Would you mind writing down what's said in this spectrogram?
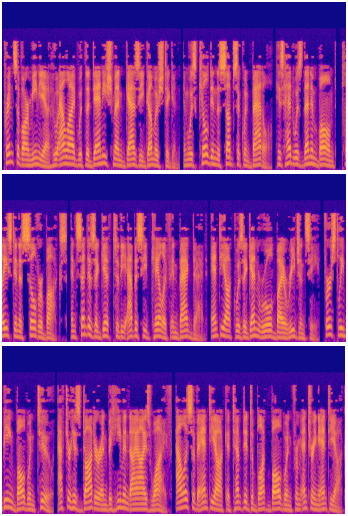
Prince of Armenia who allied with the Danishmend Ghazi Gumushtigan, and was killed in the subsequent battle. His head was then embalmed, placed in a silver box, and sent as a gift to the Abbasid Caliph in Baghdad. Antioch was again ruled by a regency, firstly being Baldwin II, after his daughter and Bohemond II's wife, Alice of Antioch attempted to block Baldwin from entering Antioch,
